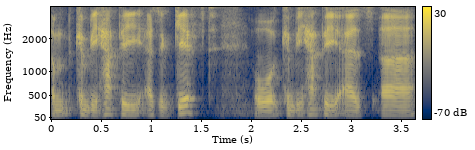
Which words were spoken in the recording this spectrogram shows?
um, can be happy as a gift or can be happy as uh,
